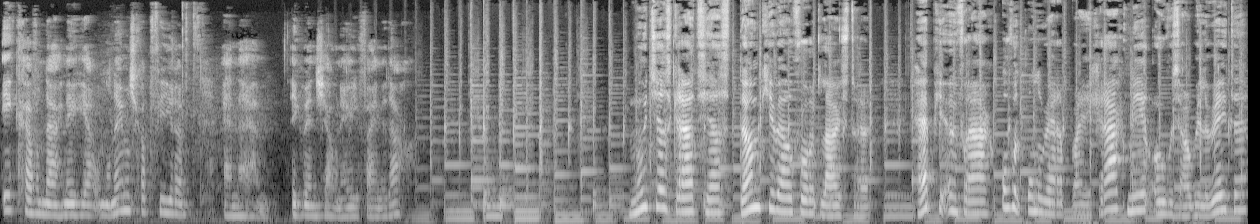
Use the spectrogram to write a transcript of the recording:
Ik ga vandaag 9 jaar ondernemerschap vieren. En uh, ik wens jou een hele fijne dag. Muchas gracias. Dankjewel voor het luisteren. Heb je een vraag of een onderwerp waar je graag meer over zou willen weten?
